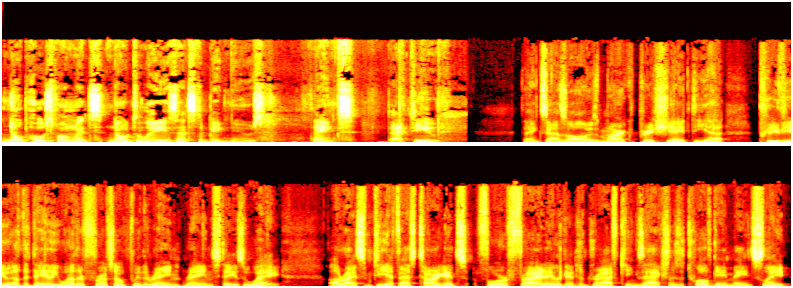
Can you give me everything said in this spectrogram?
no postponements, no delays. That's the big news. Thanks. Back to you. Thanks as always, Mark. Appreciate the uh, preview of the daily weather for us. Hopefully, the rain rain stays away. All right, some DFS targets for Friday. Looking at some DraftKings action. There's a 12 game main slate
